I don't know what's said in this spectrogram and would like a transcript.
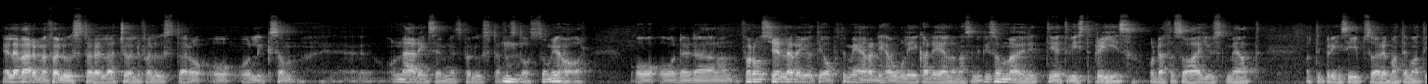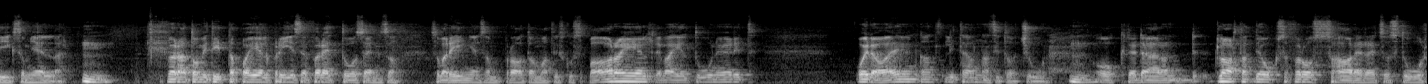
eller värmeförluster eller köldförluster och, och, och, liksom, eh, och näringsämnesförluster förstås mm. som vi har. Och, och det där, för oss gäller det ju att optimera de här olika delarna så mycket som möjligt till ett visst pris. Och därför sa jag just med att, att i princip så är det matematik som gäller. Mm. För att om vi tittar på elpriset för ett år sedan så, så var det ingen som pratade om att vi skulle spara el, det var helt onödigt. Och idag är det en ganska, lite annan situation. Mm. Och det där, klart att det också för oss har en rätt så stor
